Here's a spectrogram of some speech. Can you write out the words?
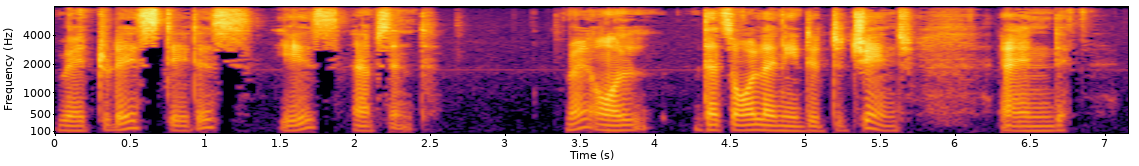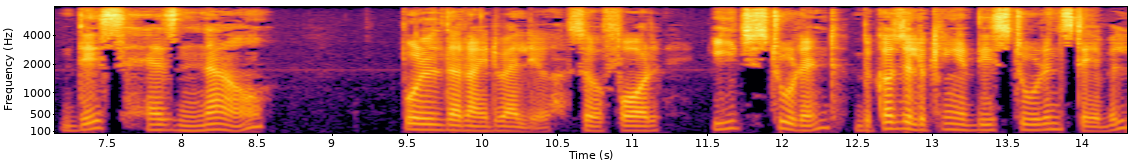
where today's status is absent. Right? All that's all I needed to change. And this has now pulled the right value. So for each student because you're looking at the students table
